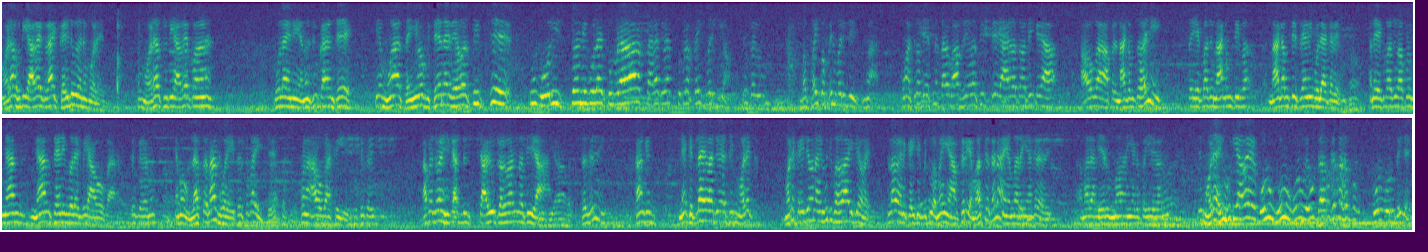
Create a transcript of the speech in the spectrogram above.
મોડા સુધી આવે લાઈટ કહી દઉં એને મોડે. પણ મોડા સુધી આવે પણ બોલાય નહીં. એનું શું કારણ છે કે હું આ સંયોગ છે ને વ્યવસ્થિત છે. તું બોલીશ તો નહીં બોલાય. તુમડા તારા જેવા તુમડા કંઈક મરી ગયા. શું કહ્યું? બફાઈ બફાઈ મરી જઈશ. હું આચરો દેશ ને તારો બાપ વ્યવસ્થિત છે. આવ્યો તો કે આવો આપણે ના ગમતો હોય ને. તો એક બાજુ ના ગમતી ના ગમતી શ્રેણી બોલ્યા કરે. અને એક બાજુ આપણું જ્ઞાન જ્ઞાન શ્રેણી બોલે ભાઈ આવો બા. શું કહેવાનું? એમાં ઉલ્લાસ તો ના જ હોય, એ તો સ્વાભાવિક છે. પણ આવો બા કહીએ. શું કહ્યું આપણે જોવા એકાદ ચાવી કરવાનું નથી આ. સમજે કારણ કે મેં કેટલા એવા જોયા છે મળે મોડે કહી દેવાનું, અહીં સુધી ભાવ આવી ગયા હોય. લાવો એને કહી દે બધું અમે અહીંયા આવશે અમારે છે ને, અમારે અહીંયા અમારા બે રૂમમાં અહીંયા પડી રહેવાનું. એ મોડે અહીં સુધી આવે બોલું બોલું બોલું એવું દર વખત બોલું બોલું થઈ જાય.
